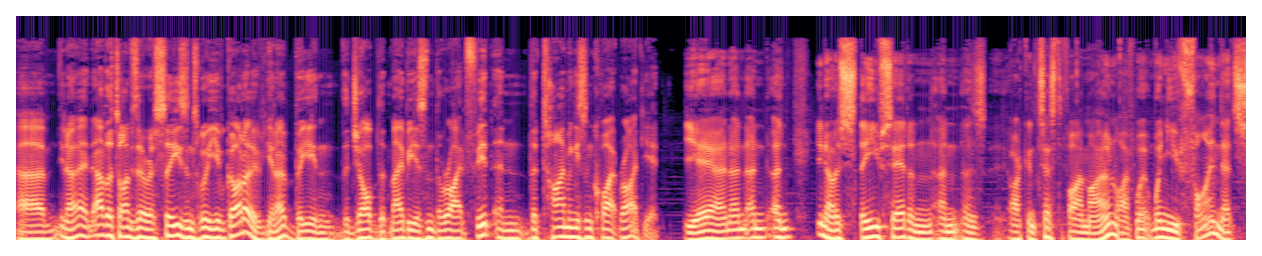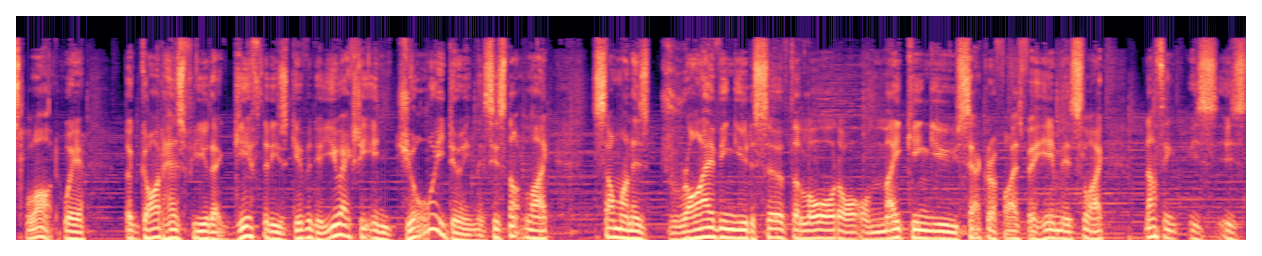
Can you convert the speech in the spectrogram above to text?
Um, you know, and other times there are seasons where you've got to, you know, be in the job that maybe isn't the right fit and the timing isn't quite right yet. Yeah, and, and, and, and you know, as Steve said, and, and as I can testify in my own life, when, when you find that slot where that God has for you, that gift that He's given to you, you actually enjoy doing this. It's not like someone is driving you to serve the Lord or, or making you sacrifice for Him. It's like nothing is, is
